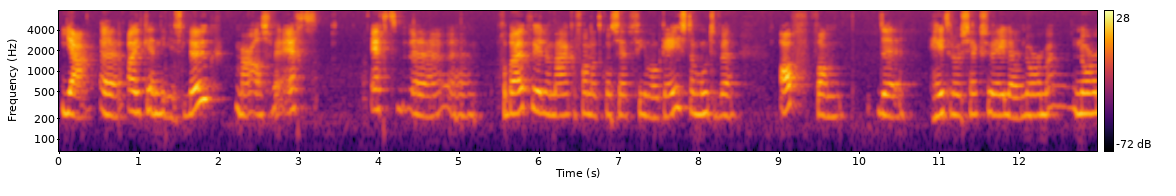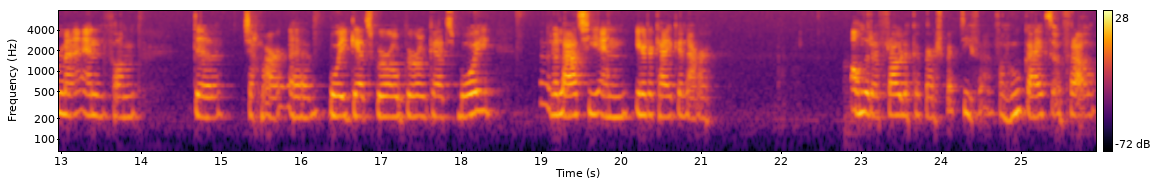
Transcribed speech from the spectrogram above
ja, eh eye candy is leuk, maar als we echt, echt eh, eh, gebruik willen maken van het concept female gaze, dan moeten we af van de heteroseksuele normen, normen en van de zeg maar eh, boy gets girl, girl gets boy relatie en eerder kijken naar andere vrouwelijke perspectieven. Van hoe kijkt een vrouw?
